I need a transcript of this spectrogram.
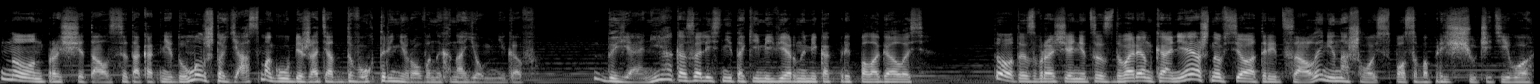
Но он просчитался, так как не думал, что я смогу убежать от двух тренированных наемников. Да и они оказались не такими верными, как предполагалось. Тот извращенец из дворян, конечно, все отрицал, и не нашлось способа прищучить его.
